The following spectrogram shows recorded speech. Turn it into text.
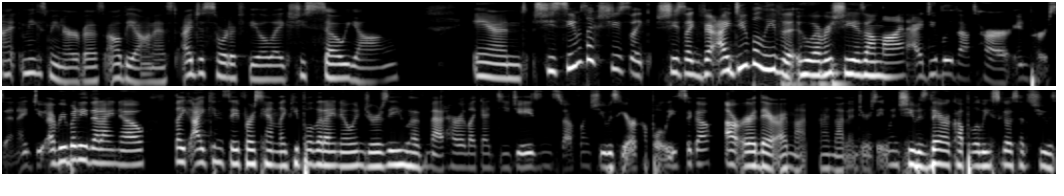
It makes me nervous. I'll be honest. I just sort of feel like she's so young. And she seems like she's like she's like I do believe that whoever she is online, I do believe that's her in person. I do everybody that I know, like I can say firsthand, like people that I know in Jersey who have met her like at DJs and stuff when she was here a couple of weeks ago, or, or there. I'm not I'm not in Jersey when she was there a couple of weeks ago. Said she was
